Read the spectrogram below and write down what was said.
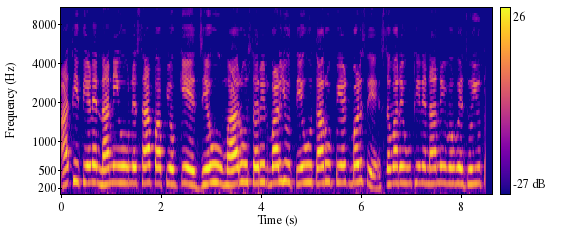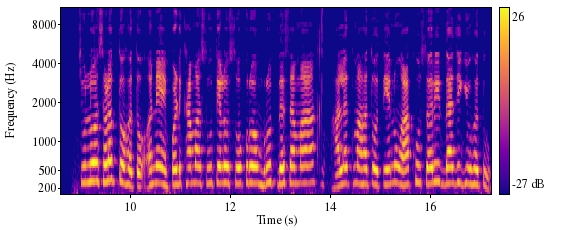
આથી તેણે નાની વહુને સાપ આપ્યો કે, જેવું મારું શરીર બાળ્યું, તેવું તારું પેટ બળશે. સવારે ઉઠીને નાની વહુએ જોયું તો ચૂલો સળગતો હતો અને પડખામાં સૂતેલો છોકરો મૃત દશામાં હાલતમાં હતો. તેનું આખું શરીર દાજી ગયું હતું.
